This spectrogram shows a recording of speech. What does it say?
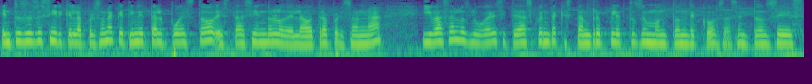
Entonces es decir, que la persona que tiene tal puesto está haciendo lo de la otra persona y vas a los lugares y te das cuenta que están repletos de un montón de cosas. Entonces,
